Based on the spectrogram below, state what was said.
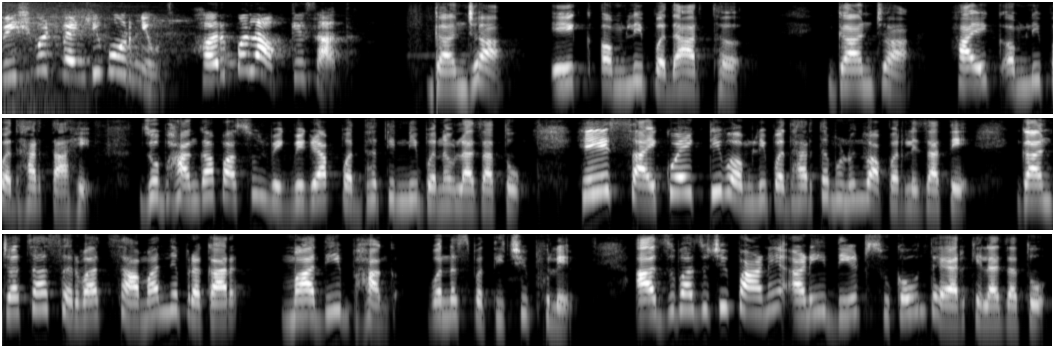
विश्व 24 न्यूज हर पल आपके साथ. गांजा एक अंमली पदार्थ. गांजा हा एक अंमली पदार्थ आहे जो भांगापासून वेगवेगळ्या पद्धतींनी बनवला जातो. हे सायकोएक्टिव्ह अंमली पदार्थ म्हणून वापरले जाते. गांजाचा सर्वात सामान्य प्रकार मादी भांग वनस्पतीची फुले. आजूबाजूची पाने आणि देठ सुकवून तयार केला जातो.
